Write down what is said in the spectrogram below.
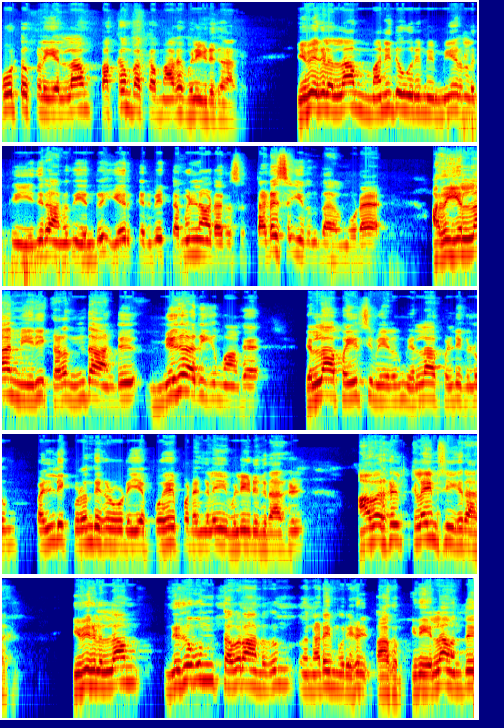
போட்டோக்களை எல்லாம் பக்கம் பக்கமாக வெளியிடுகிறார்கள். இவைகளெல்லாம் மனித உரிமை மீறலுக்கு எதிரானது என்று ஏற்கனவே தமிழ்நாடு அரசு தடை செய்திருந்தாலும் கூட அதையெல்லாம் மீறி கடந்த ஆண்டு மிக அதிகமாக எல்லா பயிற்சி மையங்களும் எல்லா பள்ளிகளும் பள்ளி குழந்தைகளுடைய புகைப்படங்களை வெளியிடுகிறார்கள். அவர்கள் கிளைம் செய்கிறார்கள். இவைகளெல்லாம் மிகவும் தவறானதும் நடைமுறைகள் ஆகும். இதையெல்லாம் வந்து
